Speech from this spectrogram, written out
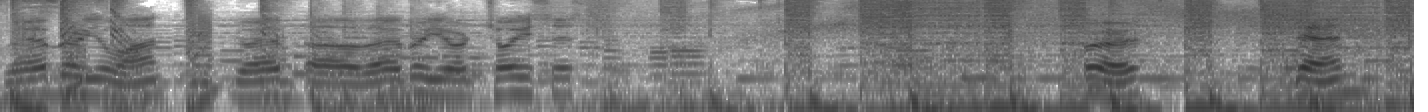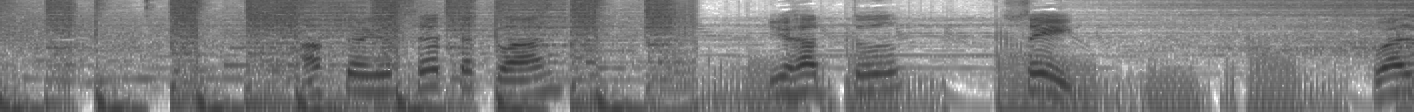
wherever you want wherever, uh, wherever your choices first then after you set that one you have to save. While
